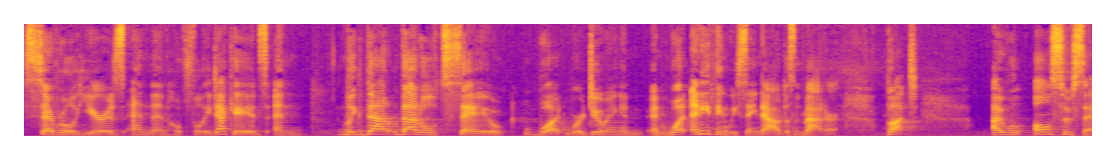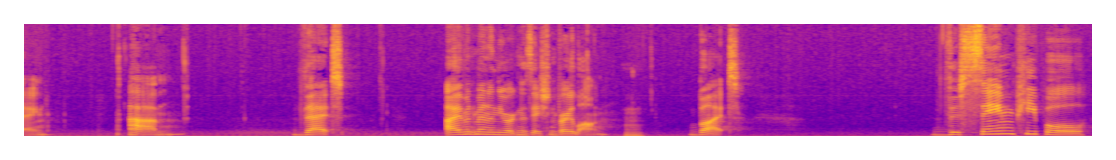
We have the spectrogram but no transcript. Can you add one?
several years and then hopefully decades. And like that that'll say what we're doing and, and what anything we say now doesn't matter. But i will also say um, that i haven't been in the organization very long. But the same people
